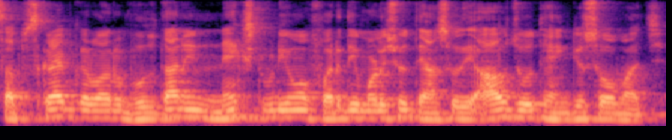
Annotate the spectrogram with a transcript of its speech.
સબસ્ક્રાઇબ કરવાનું ભૂલતા નહીં. નેક્સ્ટ વિડીયોમાં ફરીથી મળીશું. ત્યાં સુધી આવજો. થેન્ક યુ સો મચ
